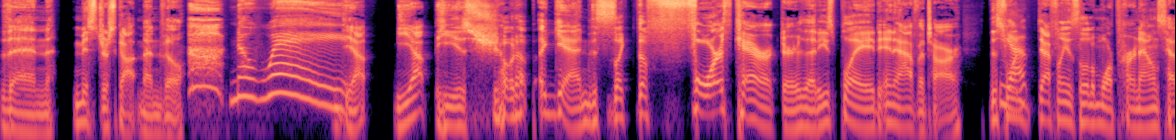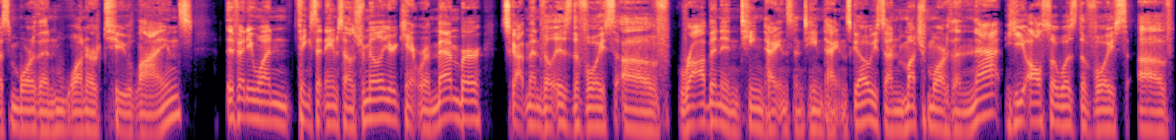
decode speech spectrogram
than Mr. Scott Menville. no way. Yep. Yep. He has showed up again. This is like the fourth character that he's played in Avatar. This one definitely is a little more pronounced, has more than one or two lines. If anyone thinks that name sounds familiar, can't remember, Scott Menville is the voice of Robin in Teen Titans and Teen Titans Go. He's done much more than that. He also was the voice of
